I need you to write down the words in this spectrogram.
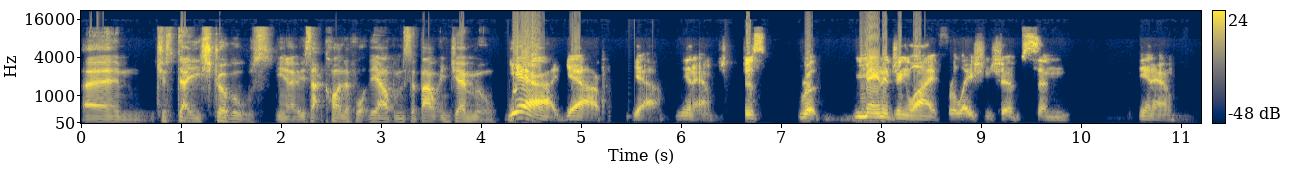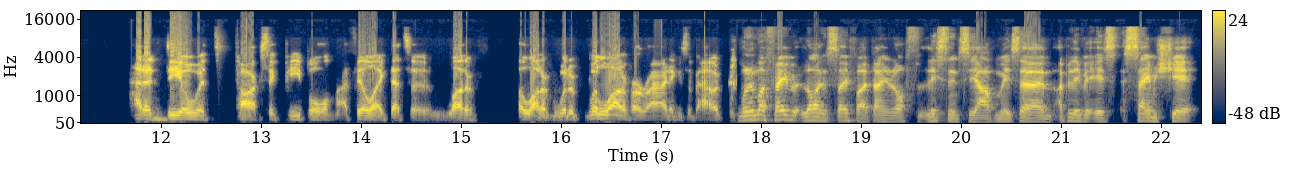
um, just daily struggles. You know, is that kind of what the album's about in general? yeah yeah yeah you know just re- managing life relationships and you know how to deal with toxic people i feel like that's a lot of a lot of what, what a lot of our writing's about One of my favorite lines so far, Daniel, off listening to the album is, um, I believe it is same shit,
